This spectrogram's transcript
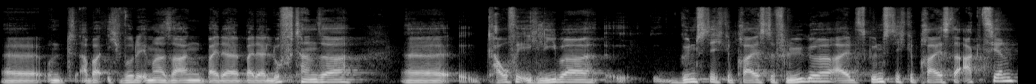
äh, und, aber ich würde immer sagen, bei der, bei der Lufthansa äh, kaufe ich lieber günstig gepreiste Flüge als günstig gepreiste Aktien.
